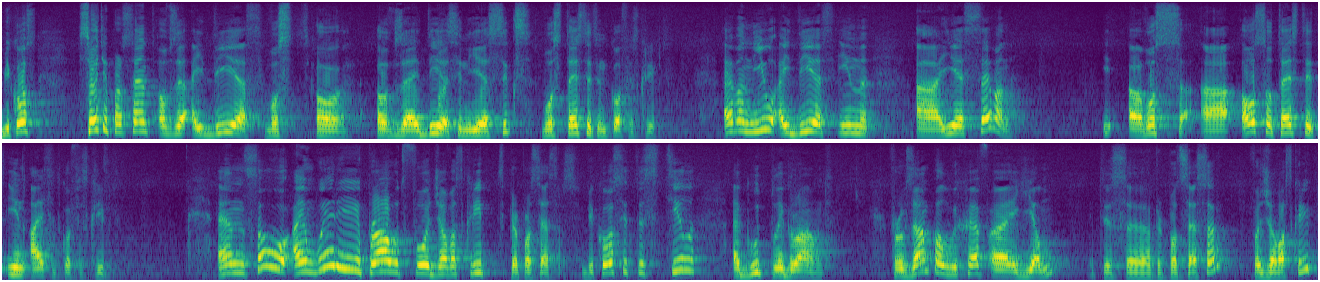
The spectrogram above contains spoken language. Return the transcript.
Because 30% of the ideas was, uh, of the ideas in ES6 was tested in CoffeeScript. Even new ideas in uh, ES7 uh, was uh, also tested in ICED CoffeeScript. And so I'm very proud for JavaScript preprocessors because it is still a good playground. For example, we have a Elm. It is a preprocessor for JavaScript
